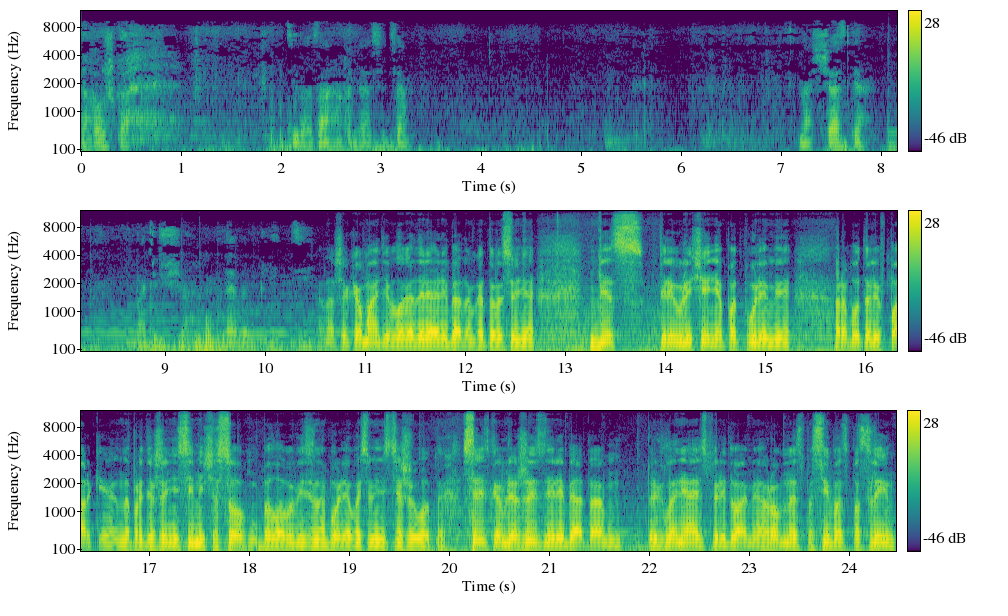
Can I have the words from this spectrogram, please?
дорожка. Ціла загорода сіця. На щастя, леви в клітці. Нашей команде, благодаря ребятам, которые сегодня без переувлечения под пулями работали в парке, на протяжении 7 часов было вывезено более 80 животных. С риском для жизни ребятам преклоняюсь перед вами. Огромное спасибо, спасли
